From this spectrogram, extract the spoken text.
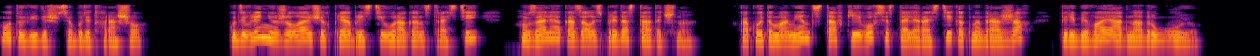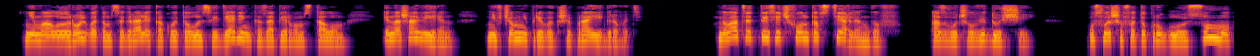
«Вот увидишь, все будет хорошо». К удивлению желающих приобрести ураган страстей, в зале оказалось предостаточно. В какой-то момент ставки и вовсе стали расти, как на дрожжах, перебивая одна другую. Немалую роль в этом сыграли какой-то лысый дяденька за первым столом и наш Аверин, ни в чем не привыкший проигрывать. «Двадцать тысяч фунтов стерлингов», — озвучил ведущий. Услышав эту круглую сумму,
